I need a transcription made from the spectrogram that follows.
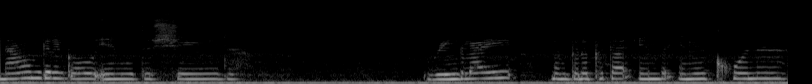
Now I'm gonna go in with the shade Ring Light. I'm gonna put that in the inner corner.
